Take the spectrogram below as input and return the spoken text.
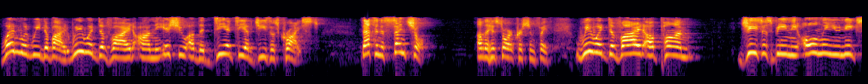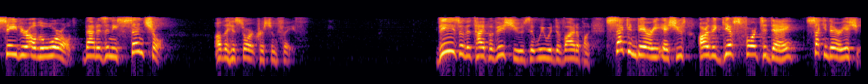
When would we divide? We would divide on the issue of the deity of Jesus Christ. That's an essential of the historic Christian faith. We would divide upon Jesus being the only unique Savior of the world. That is an essential of the historic Christian faith. These are the type of issues that we would divide upon. Secondary issues are the gifts for today. Secondary issue.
